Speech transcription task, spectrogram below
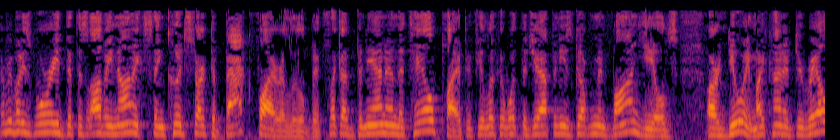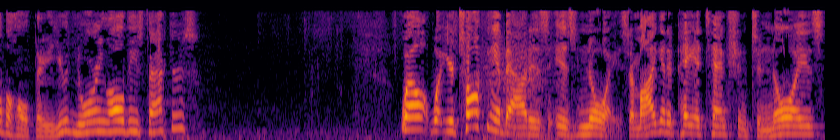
everybody's worried that this Abenomics thing could start to backfire a little bit. It's like a banana in the tailpipe. If you look at what the Japanese government bond yields are doing, might kind of derail the whole thing. Are you ignoring all these factors? Well, what you're talking about is, is noise. Am I going to pay attention to noise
